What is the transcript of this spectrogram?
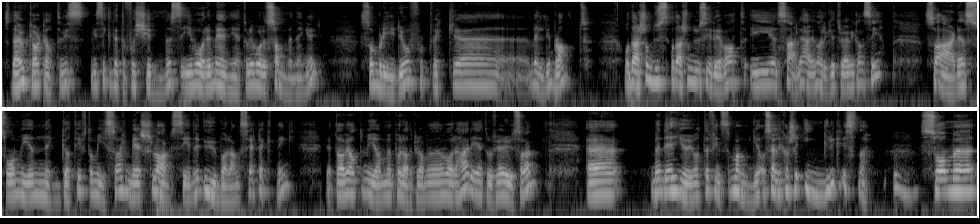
Så det er jo klart at hvis, hvis ikke dette forkynnes i våre menigheter og i våre sammenhenger, så blir det jo fort vekk eh, veldig blankt. Og det, er som du, og det er som du sier, Eva, at i, særlig her i Norge, tror jeg vi kan si, så er det så mye negativt om Israel, med slagside, ubalansert dekning. Dette har vi hatt mye om på radioprogrammene våre her i Et ord fra Jerusalem. Eh, men det gjør jo at det finnes mange, og særlig kanskje yngre kristne, som eh,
